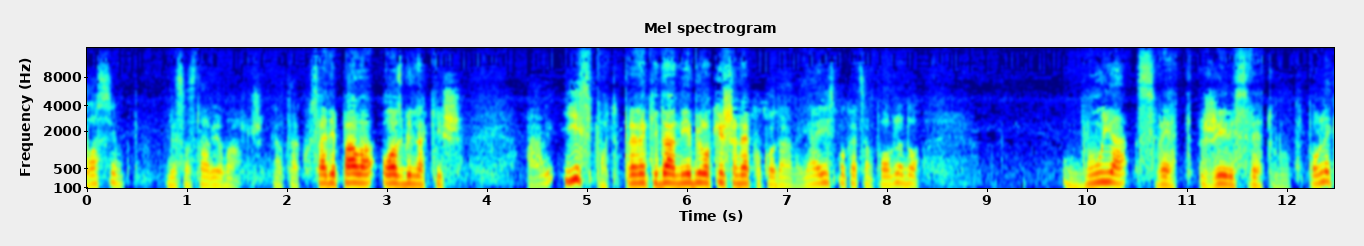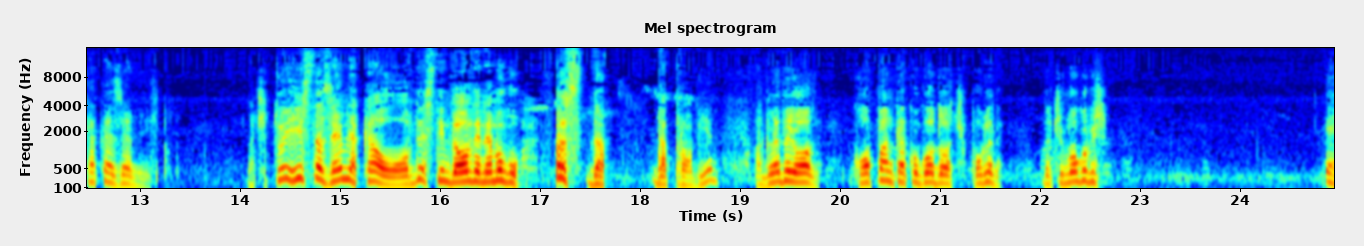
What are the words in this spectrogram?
osim gde sam stavio malč. Jel tako? Sad je pala ozbiljna kiša. Ali ispod, pre neki dan nije bilo kiša nekoliko dana. Ja ispod kad sam pogledao, buja svet, živi svet unutra. Pogledaj kakva je zemlja ispod. Znači, to je ista zemlja kao ovde, s tim da ovde ne mogu prst da, da probijem, a gledaj ovde, kopan kako god hoću, pogledaj. Znači, mogu biš... E,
